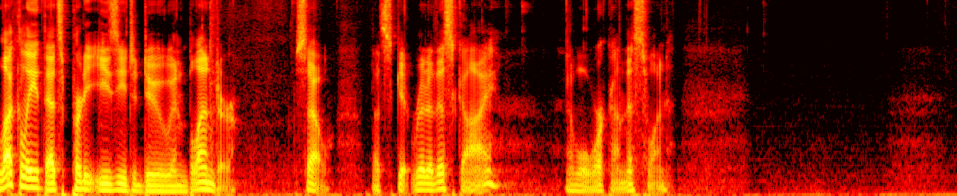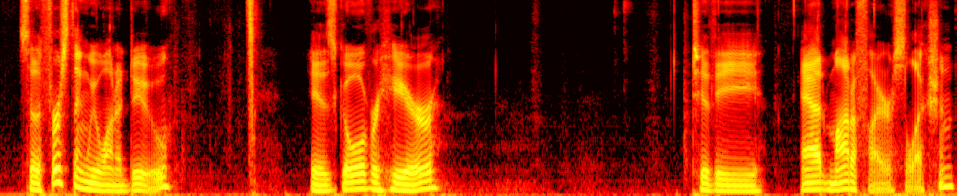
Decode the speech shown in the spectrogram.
Luckily, that's pretty easy to do in Blender. So let's get rid of this guy and we'll work on this one. So the first thing we want to do is go over here to the add modifier selection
